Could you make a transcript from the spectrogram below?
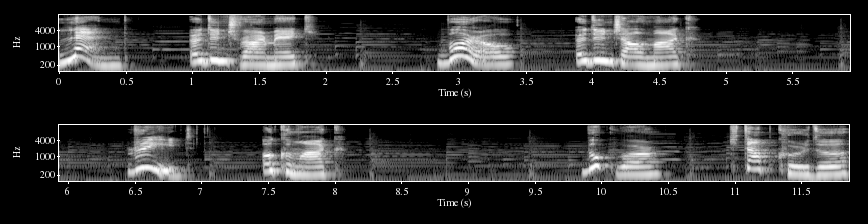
Lend, ödünç vermek. Borrow, ödünç almak. Read, okumak. Bookworm, kitap kurdu.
